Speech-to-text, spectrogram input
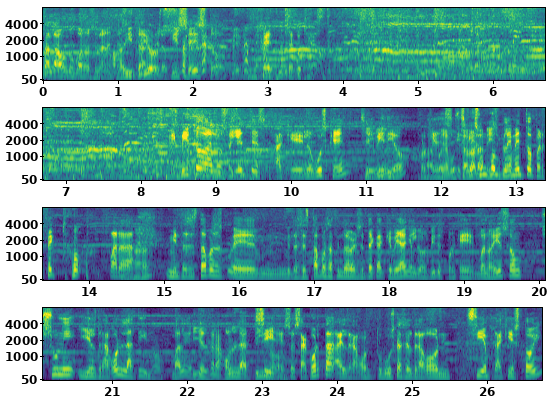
Está la ONU cuando se la necesita? Dios. ¿Pero qué es esto? ¿Qué- Escucha, escucha, escucha. Invito a los oyentes a que lo busquen, Sí. el vídeo, porque es, es es un mismo. complemento perfecto para Ajá. mientras estamos eh, mientras estamos haciendo la versioteca que vean los vídeos, porque bueno, ellos son Suni y el dragón latino, ¿vale? Y el dragón latino. Sí, eso se acorta al dragón. Tú buscas el dragón siempre aquí estoy.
